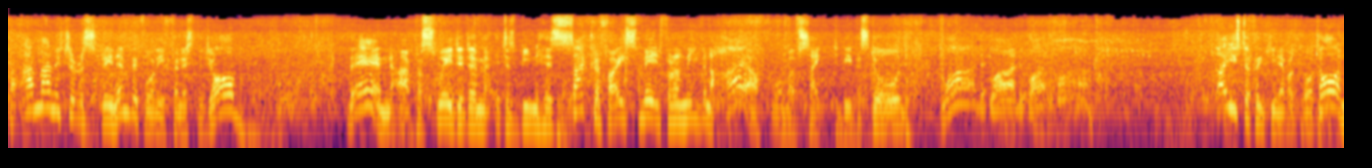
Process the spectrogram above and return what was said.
but I managed to restrain him before he finished the job. Then I persuaded him it has been his sacrifice made for an even higher form of sight to be bestowed. Blah, blah, blah, blah. I used to think he never caught on,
